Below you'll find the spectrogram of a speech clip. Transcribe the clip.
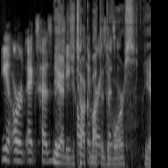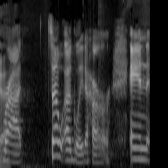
you know, or ex-husband. Yeah. She Did you talk about the divorce? Yeah. Right. So ugly to her. And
